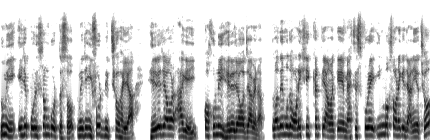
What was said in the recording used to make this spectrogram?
তুমি এই যে পরিশ্রম করতেছো, তুমি যে ইফোর্ট দিচ্ছ ভাইয়া হেরে যাওয়ার আগেই কখনোই হেরে যাওয়া যাবে না। তোমাদের মধ্যে অনেক শিক্ষার্থী আমাকে মেসেজ করে ইনবক্সে অনেকে জানিয়েছো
